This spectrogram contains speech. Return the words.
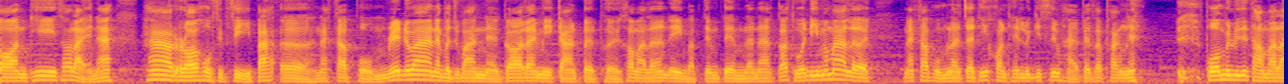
ตอนที่เท่าไหร่นะ 564ป่ะเออนะครับผมเรียกได้ว่าในปัจจุบันเนี่ยก็ได้มีการเปิดเผยเข้ามาแล้วนั่นเองแบบเต็มๆแล้วนะก็ถือว่าดีมากๆเลย นะครับผมหลังจากที่คอนเทนต์ลูกิซึมหายไปสักพักเนี่ยเพราะไม่รู้จะทำอะไร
